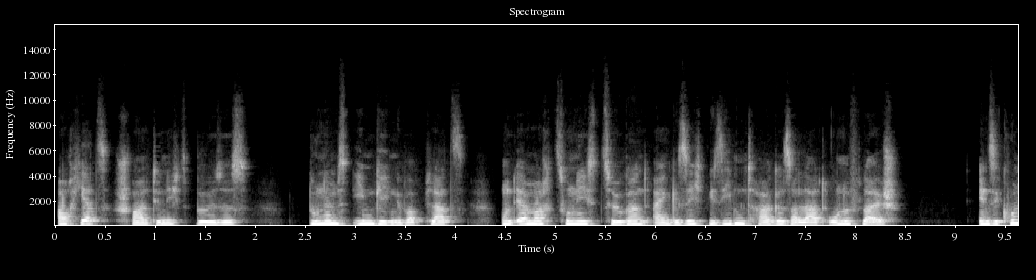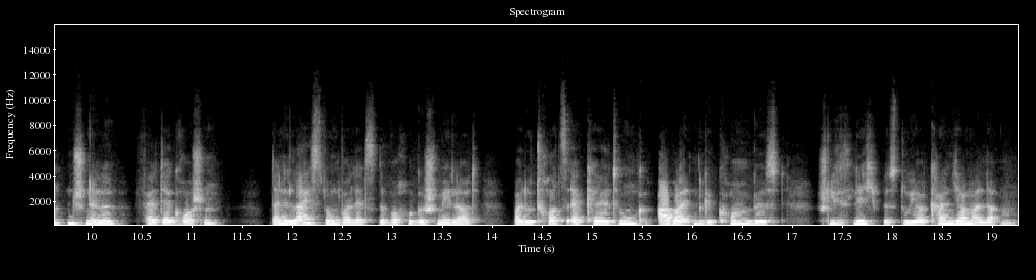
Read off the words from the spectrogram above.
Auch jetzt schwant dir nichts Böses. Du nimmst ihm gegenüber Platz und er macht zunächst zögernd ein Gesicht wie sieben Tage Salat ohne Fleisch. In Sekundenschnelle fällt der Groschen. Deine Leistung war letzte Woche geschmälert, weil du trotz Erkältung arbeiten gekommen bist, schließlich bist du ja kein Jammerlappen.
